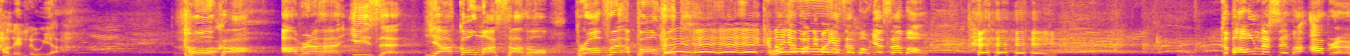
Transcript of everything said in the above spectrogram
hallelujah ထိုအခါအာဗြဟံဣဇက်ယာကုပ်မှစသော prophet အပေါင်းတို့ hey သည် hey hey hey ခဏရပါဒီမှာရက်စမ်းပါဦးရက်စမ်းပါဦး ကပောင်းနဲ့ဆယ်မှာအာဗြဟံ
